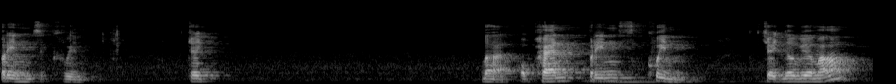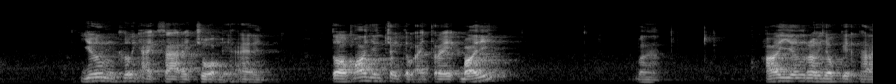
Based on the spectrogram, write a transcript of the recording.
print sequence ចុចបាទ open print sequence ចុចលើវាមកយើងនឹងឃើញឯកសារដែលជាប់នេះឯង តបមកយើងចុចកន្លែងត្រេ3បាទហើយយើងរើសយកពាក្យថា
